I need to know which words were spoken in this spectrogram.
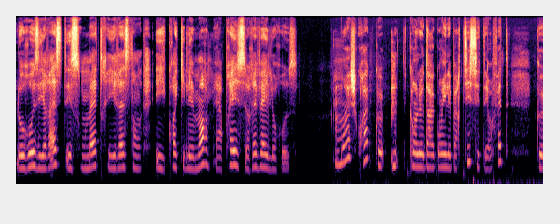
le rose, il reste. Et son maître, il reste. en- Et il croit qu'il est mort. Mais après, il se réveille, le rose. Moi, je crois que quand le dragon il est parti, c'était en fait que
